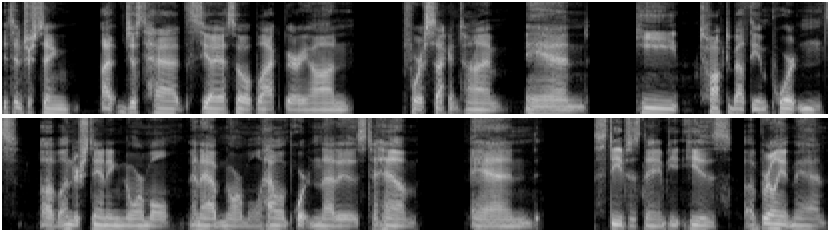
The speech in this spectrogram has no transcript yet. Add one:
It's interesting. I just had the CISO of BlackBerry on for a second time, and he talked about the importance of understanding normal and abnormal, how important that is to him. And Steve's his name. He, he is a brilliant man.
